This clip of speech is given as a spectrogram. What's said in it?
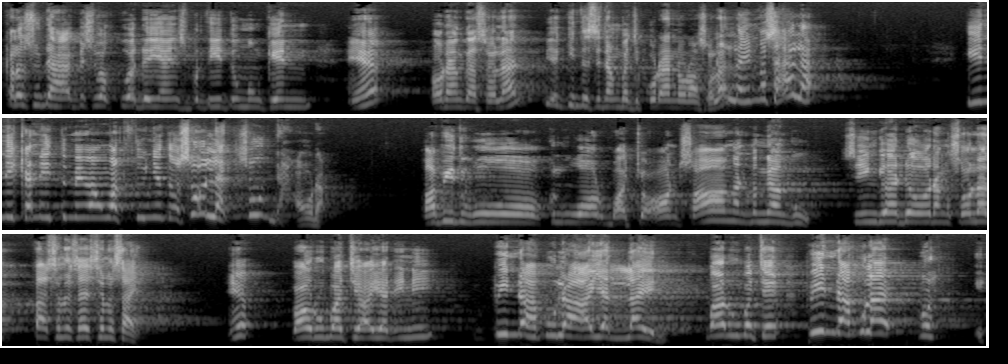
Kalau sudah habis waktu ada yang seperti itu mungkin ya orang tak solat. Ya kita sedang baca Quran orang solat lain masalah. Ini kan itu memang waktunya untuk solat. Sunnah orang. Tapi itu oh, keluar bacaan sangat mengganggu. Sehingga ada orang solat tak selesai-selesai. Ya, baru baca ayat ini, pindah pula ayat lain. Baru baca, pindah pula. Eh,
